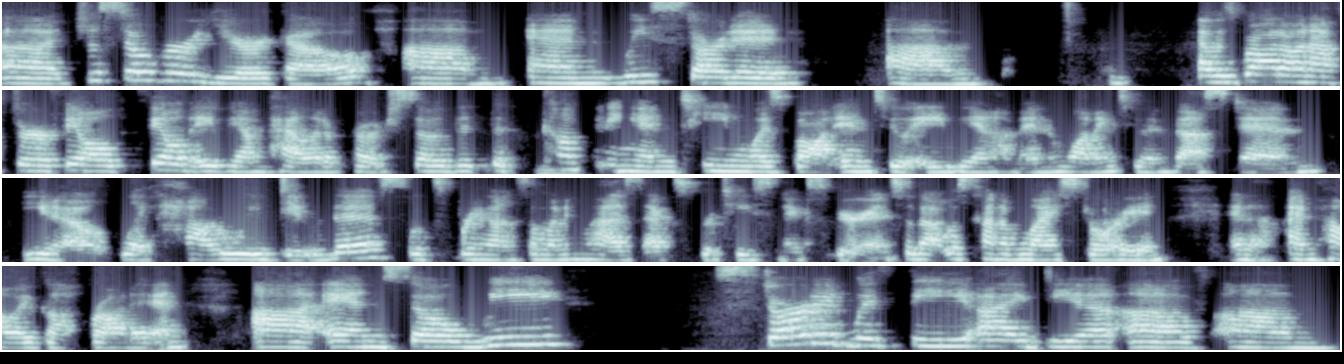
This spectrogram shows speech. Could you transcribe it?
uh, just over a year ago, um, and we started um, I was brought on after a failed failed ABM pilot approach. So the, the mm-hmm. company and team was bought into ABM and wanting to invest in, you know, like how do we do this? Let's bring on someone who has expertise and experience. So that was kind of my story and and, and how I got brought in. Uh, and so we started with the idea of um,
